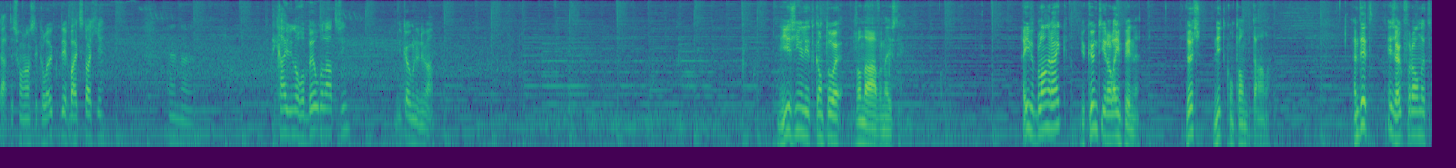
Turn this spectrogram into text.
ja, het is gewoon hartstikke leuk, dicht bij het stadje. En, ik ga jullie nog wat beelden laten zien. Die komen er nu aan. Hier zien jullie het kantoor van de havenmeester. Even belangrijk, je kunt hier alleen pinnen. Dus niet contant betalen. En dit is ook veranderd.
